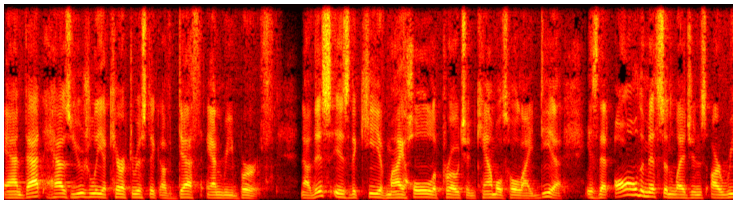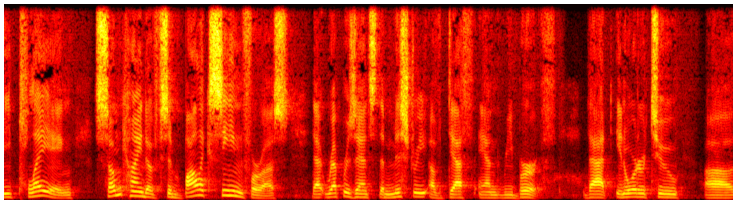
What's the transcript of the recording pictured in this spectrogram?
And that has usually a characteristic of death and rebirth. Now, this is the key of my whole approach and Campbell's whole idea is that all the myths and legends are replaying some kind of symbolic scene for us that represents the mystery of death and rebirth. That in order to uh,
